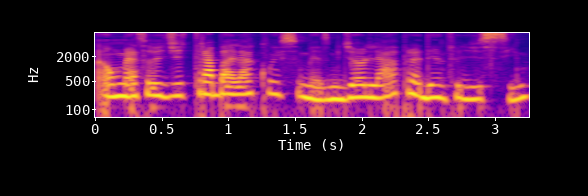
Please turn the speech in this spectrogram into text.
É um método de trabalhar com isso mesmo, de olhar para dentro de si,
